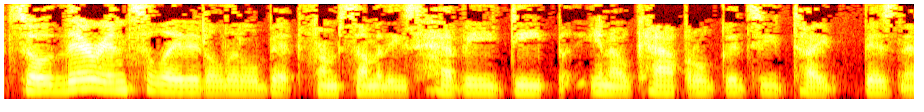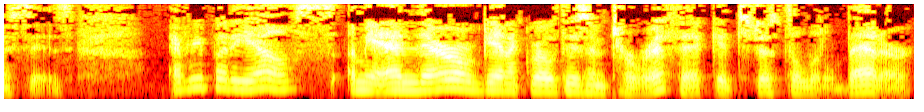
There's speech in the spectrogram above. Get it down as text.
So they're insulated a little bit from some of these heavy, deep, you know, capital goodsy type businesses businesses. Everybody else, I mean, and their organic growth isn't terrific. It's just a little better.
